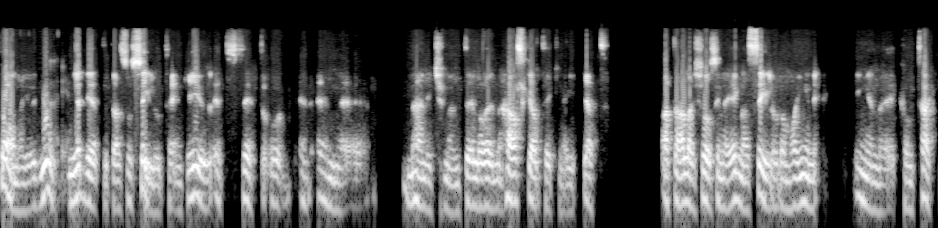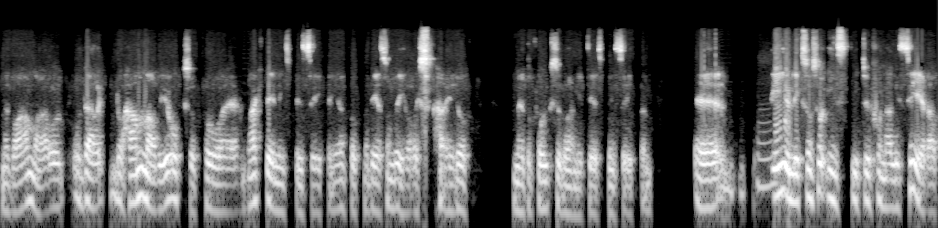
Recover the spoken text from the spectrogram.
Det har man ju gjort medvetet. Alltså silotänk är ju ett sätt och en, en eh, management eller en härskarteknik att, att alla kör sina egna silo. De har ingen, ingen eh, kontakt med varandra och, och där, då hamnar vi ju också på eh, maktdelningsprincipen jämfört med det som vi har i Sverige då, som heter folksuveränitetsprincipen. Eh, mm. Det är ju liksom så institutionaliserat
